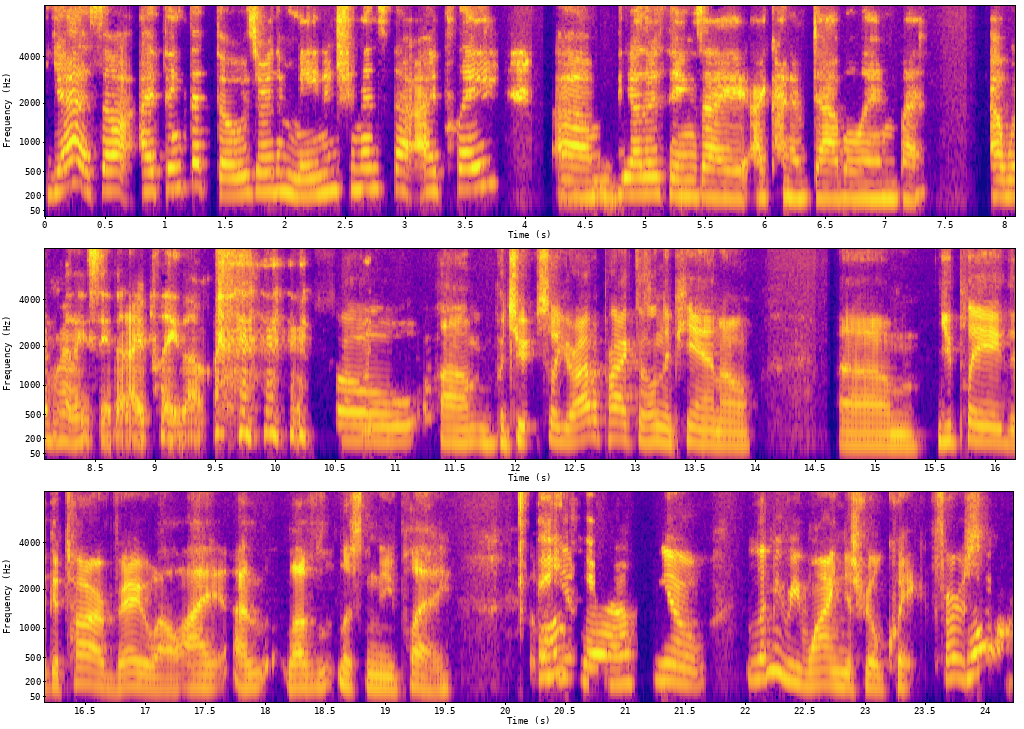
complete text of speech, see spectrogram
yeah, so I think that those are the main instruments that I play. Um, the other things I, I kind of dabble in, but I wouldn't really say that I play them. so, um, but you, so you're out of practice on the piano. Um, you play the guitar very well. I, I love listening to you play. Thank you. You, you know, let me rewind this real quick. First, yeah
